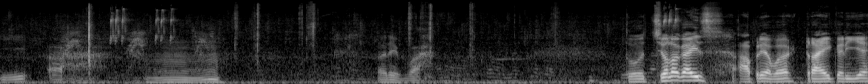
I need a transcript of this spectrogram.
એ. અરે વાહ. તો ચલો ગાઈઝ આપણે હવે ટ્રાય કરીએ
